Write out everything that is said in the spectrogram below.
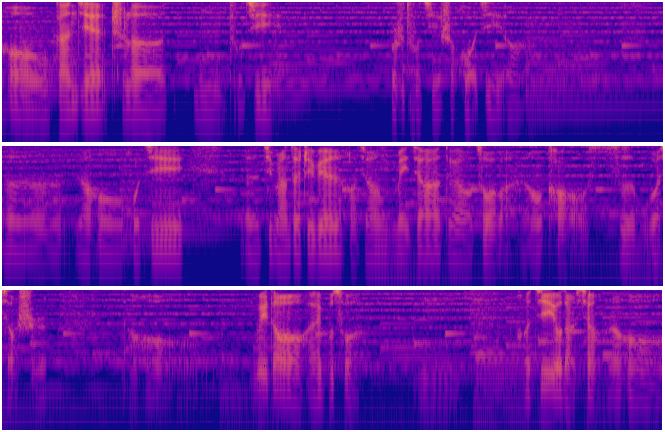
然后感恩节吃了嗯土鸡。不是土鸡，是火鸡啊。嗯，然后火鸡，呃，基本上在这边好像每家都要做吧，然后烤四五个小时，然后味道还不错，嗯，和鸡有点像。然后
